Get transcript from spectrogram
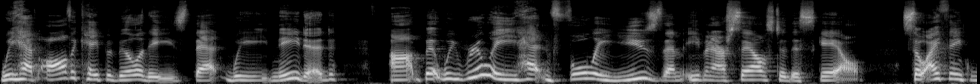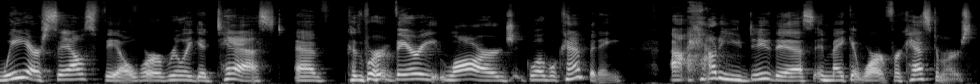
we have all the capabilities that we needed, uh, but we really hadn't fully used them even ourselves to this scale. So I think we ourselves feel we're a really good test of because we're a very large global company. Uh, how do you do this and make it work for customers?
